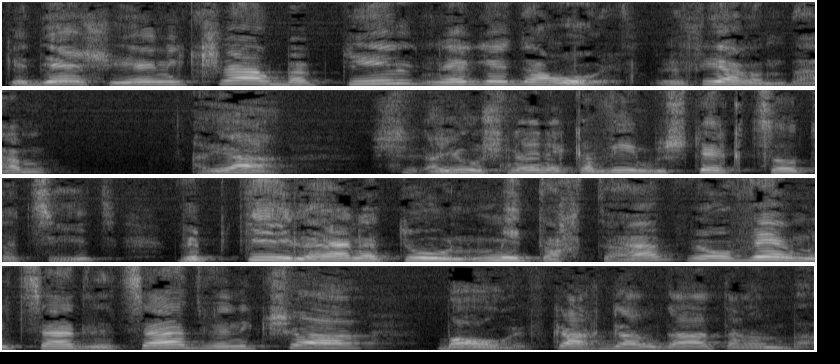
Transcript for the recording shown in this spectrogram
כדי שיהיה נקשר בפתיל נגד העורף. לפי הרמב"ם, היה, היו שני נקבים בשתי קצות הציץ, ופתיל היה נתון מתחתיו, ועובר מצד לצד ונקשר בעורף. כך גם דעת הרמב"ם.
